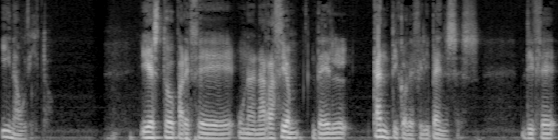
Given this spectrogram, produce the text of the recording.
inaudito. Y esto parece una narración del cántico de Filipenses. Dice,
